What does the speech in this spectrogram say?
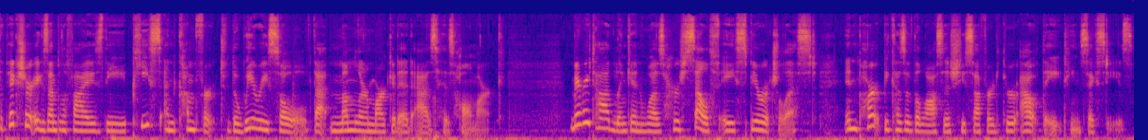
The picture exemplifies the peace and comfort to the weary soul that Mumler marketed as his hallmark. Mary Todd Lincoln was herself a spiritualist, in part because of the losses she suffered throughout the 1860s.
